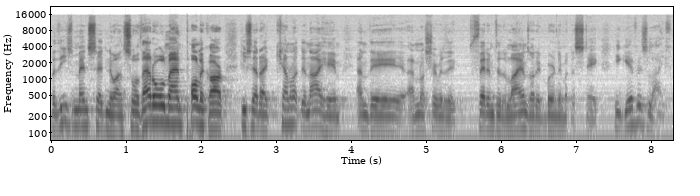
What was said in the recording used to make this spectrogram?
But these men said no. And so that old man, Polycarp, he said, I cannot deny him. And they, I'm not sure whether they fed him to the lions or they burned him at the stake. He gave his life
